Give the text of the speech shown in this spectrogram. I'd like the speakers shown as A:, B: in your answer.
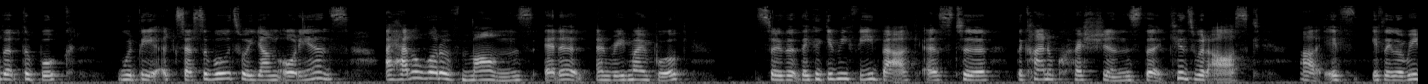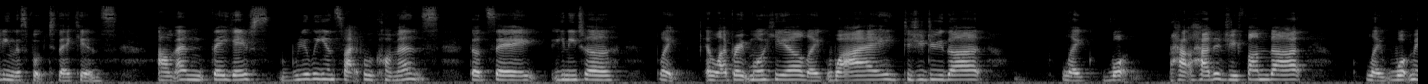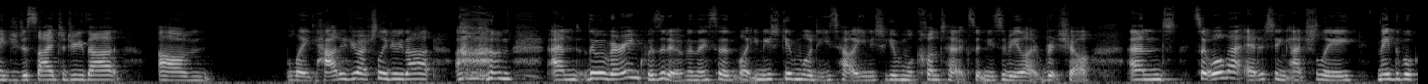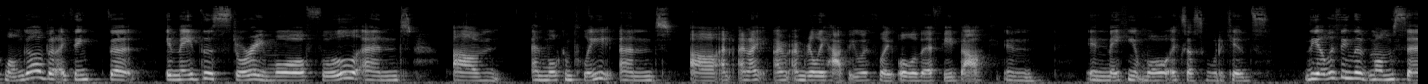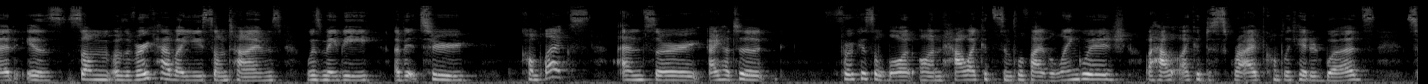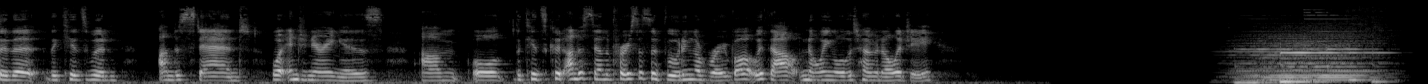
A: that the book would be accessible to a young audience, I had a lot of mums edit and read my book so that they could give me feedback as to the kind of questions that kids would ask uh, if if they were reading this book to their kids. Um, and they gave really insightful comments. They'd say, you need to like elaborate more here. Like, why did you do that? Like, what, how, how did you fund that? Like, what made you decide to do that? Um, like how did you actually do that um, and they were very inquisitive and they said like you need to give more detail you need to give more context it needs to be like richer and so all that editing actually made the book longer but i think that it made the story more full and um, and more complete and uh, and, and I, I'm really happy with like all of their feedback in in making it more accessible to kids. The other thing that mom said is some of the vocab I use sometimes was maybe a bit too complex. And so I had to focus a lot on how I could simplify the language or how I could describe complicated words so that the kids would understand what engineering is um, or the kids could understand the process of building a robot without knowing all the terminology.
